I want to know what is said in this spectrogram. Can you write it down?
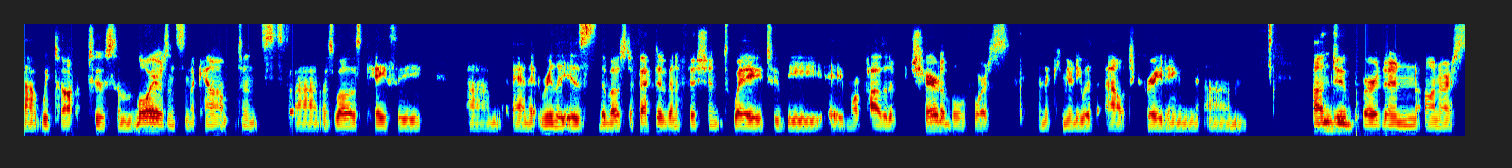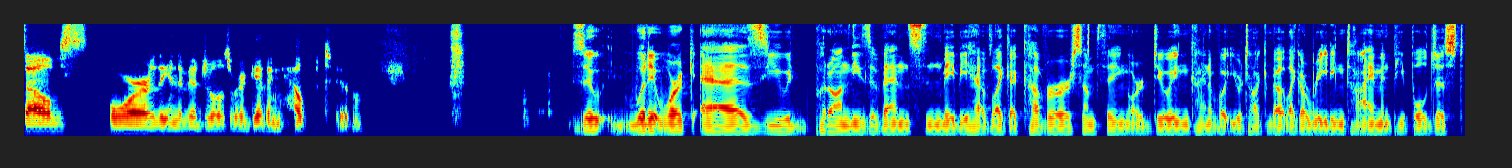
uh, we talked to some lawyers and some accountants, uh, as well as Casey, um, and it really is the most effective and efficient way to be a more positive charitable force in the community without creating um, undue burden on ourselves or the individuals we're giving help to. So would it work as you would put on these events and maybe have like a cover or something or doing kind of what you were talking about like a reading time and people just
